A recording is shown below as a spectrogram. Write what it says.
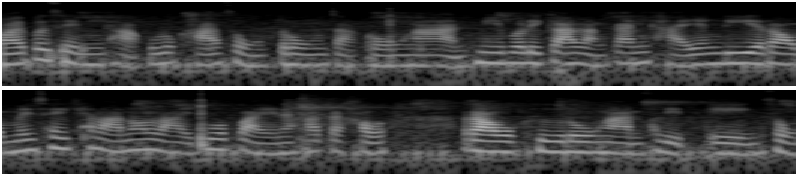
ร้อยเปอร์เซ็นต์ค่ะคุณลูกค้าส่งตรงจากโรงงาน มีบริการหลังการขายอย่างดี เราไม่ใช่แค่ร้านออนไลน์ทั่วไปนะคะ แต่เขาเราคือโรงงานผลิตเอง ส่ง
